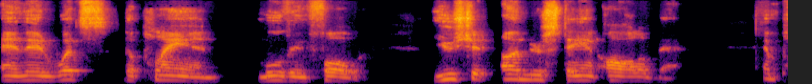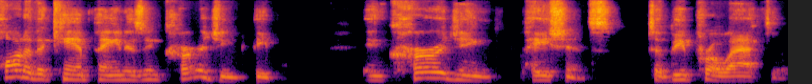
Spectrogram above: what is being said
and then what's the plan moving forward. You should understand all of that. And part of the campaign is encouraging people, encouraging patients to be proactive,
